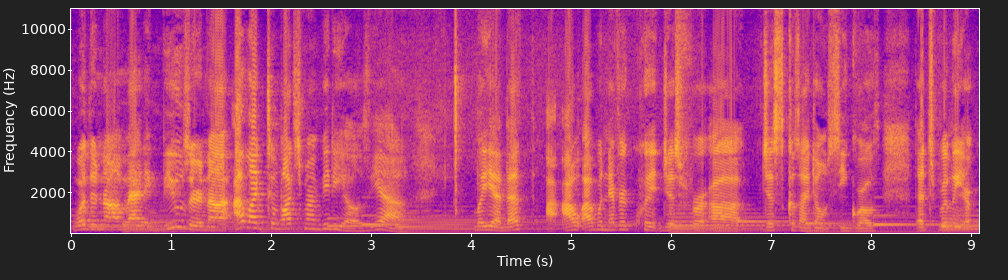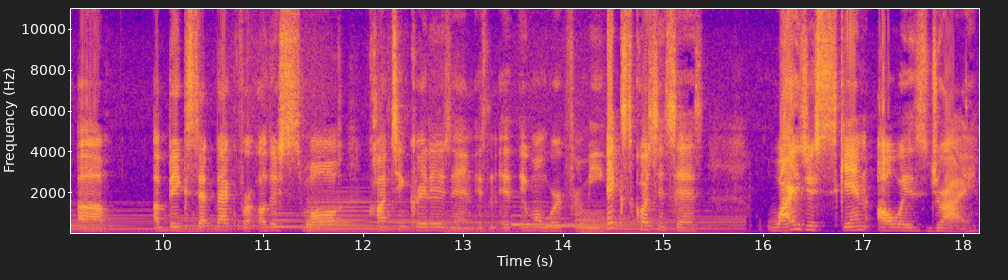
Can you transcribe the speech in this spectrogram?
Whether or not I'm adding views or not, I like to watch my videos, yeah but yeah that I, I would never quit just for uh just because i don't see growth. That's really um a big setback for other small content creators and it, it won't work for me. Next question says why is your skin always dry?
